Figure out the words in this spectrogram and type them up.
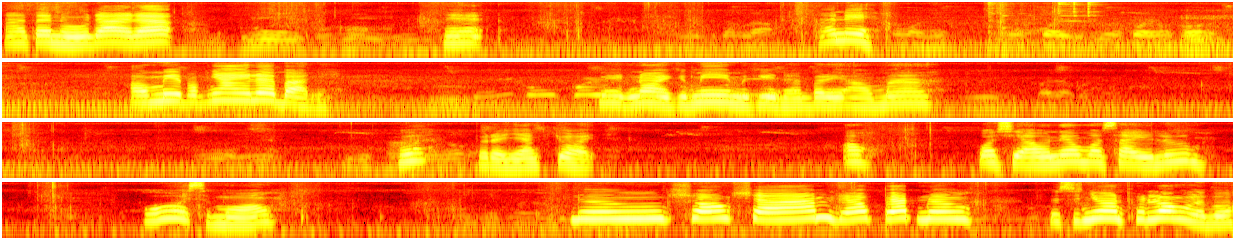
อาแต่หนูได้แล้วงูของห้องเนี่ยอันนี้ เอามีดปักใหญ่เลยบาดนี่มีดน้อยก็มีเมื่อกี้นะบริเอามาเฮ้ยบริยังจ่อย เอาว่าสิเอาเนี่ยมาใส่ลืม โอ้ยสมองหนึ่งสองสามเดี๋ยวแป๊บหนึ่งเดี๋ยวสิย้อนพุ่นล่องเลยบ่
